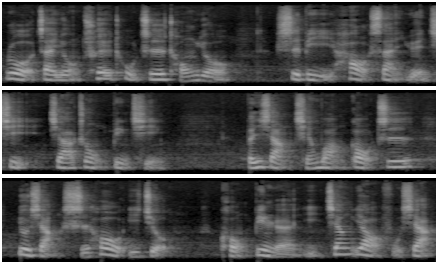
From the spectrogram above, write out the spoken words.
若再用催吐之桐油，势必耗散元气，加重病情。本想前往告知，又想时候已久，恐病人已将药服下，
